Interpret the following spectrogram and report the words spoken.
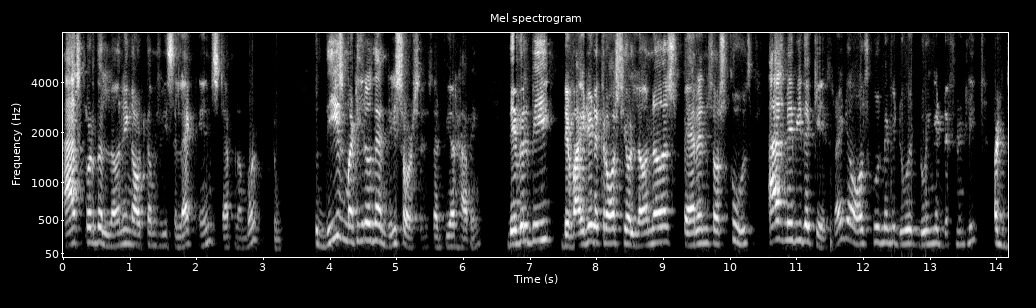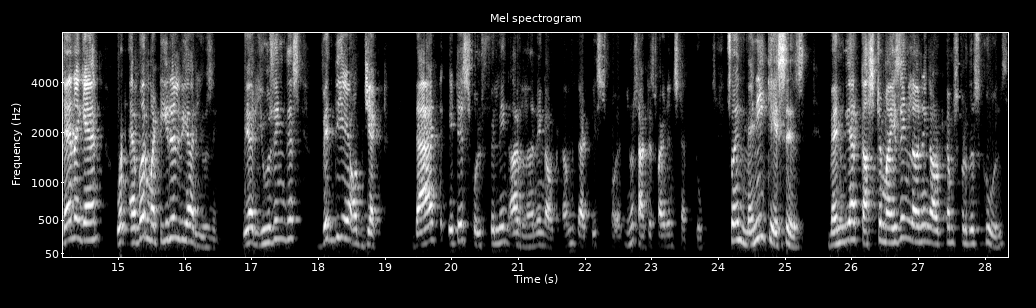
as per the learning outcomes we select in step number two. So these materials and resources that we are having, they will be divided across your learners, parents, or schools as may be the case, right? All schools may be do it, doing it differently. But then again, whatever material we are using, we are using this with the object that it is fulfilling our learning outcomes that we you know satisfied in step two. So in many cases, when we are customizing learning outcomes for the schools,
